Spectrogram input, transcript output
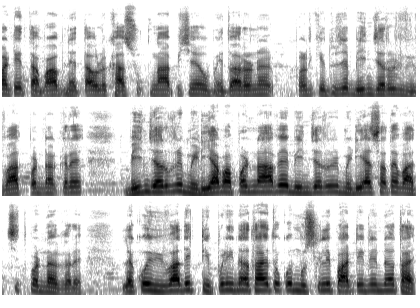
પાર્ટી તમામ નેતાઓને ખાસ સૂચના આપી છે, ઉમેદવારોને પણ કીધું છે, બિનજરૂરી વિવાદ પણ ન કરે, બિનજરૂરી મીડિયામાં પણ ના આવે, બિનજરૂરી મીડિયા સાથે વાતચીત પણ ન કરે. એટલે કોઈ વિવાદિત ટિપ્પણી ન થાય તો કોઈ મુશ્કેલી પાર્ટીની ન થાય.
